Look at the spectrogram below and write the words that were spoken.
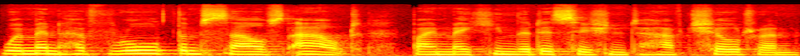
women have ruled themselves out by making the decision to have children.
